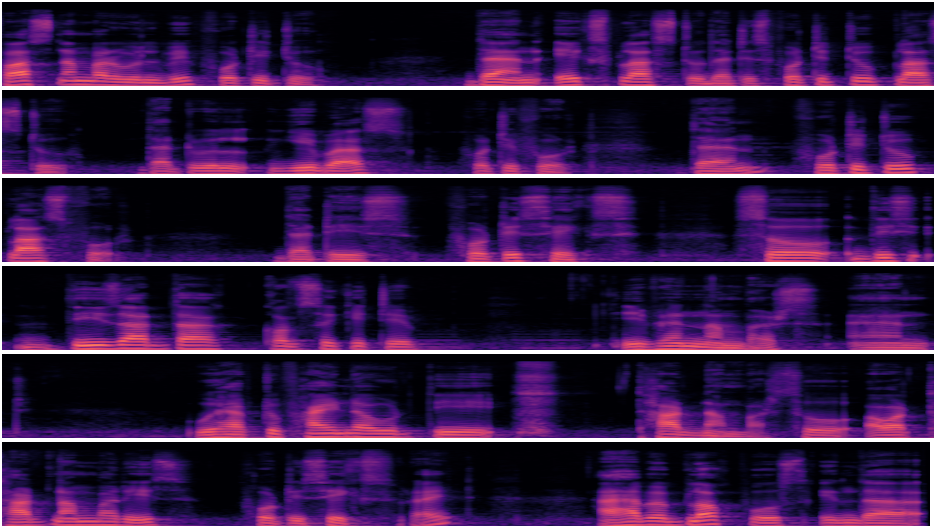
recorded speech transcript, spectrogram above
first number will be 42 then x plus 2 that is 42 plus 2 that will give us 44 then 42 plus 4 that is 46 so this these are the consecutive even numbers and we have to find out the third number. So our third number is 46, right? I have a blog post in the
